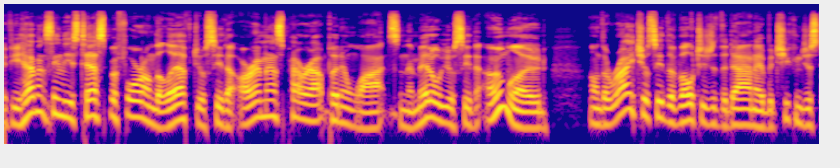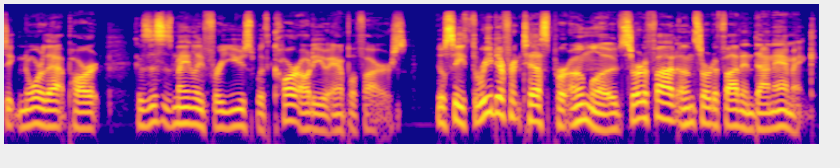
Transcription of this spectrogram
If you haven't seen these tests before, on the left you'll see the RMS power output in watts. In the middle you'll see the ohm load. On the right you'll see the voltage of the dyno, but you can just ignore that part because this is mainly for use with car audio amplifiers. You'll see three different tests per ohm load, certified, uncertified, and dynamic.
